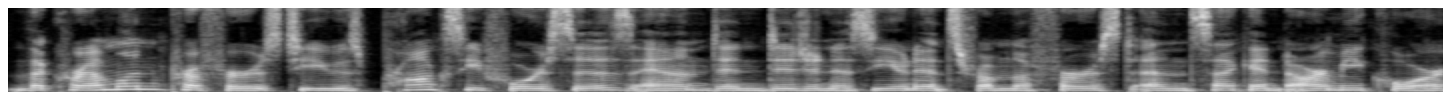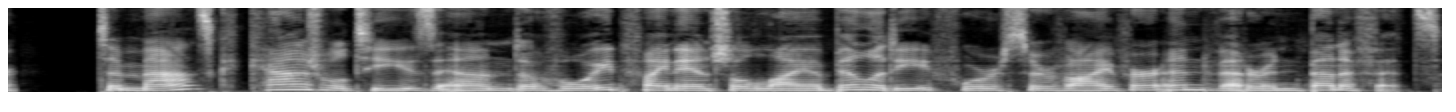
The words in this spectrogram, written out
the Kremlin prefers to use proxy forces and indigenous units from the 1st and 2nd Army Corps to mask casualties and avoid financial liability for survivor and veteran benefits.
